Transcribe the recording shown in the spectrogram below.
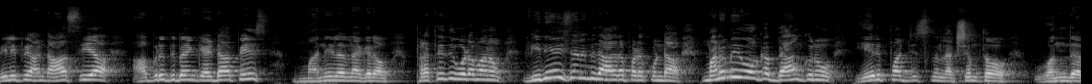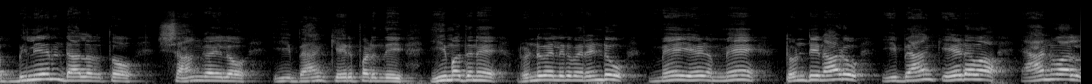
పిలిపి అండ్ ఆసియా అభివృద్ధి బ్యాంక్ హెడ్ ఆఫీస్ మనీల నగరం. ప్రతిదీ కూడా మనం విదేశాల మీద ఆధారపడకుండా మనమే ఒక బ్యాంకును ఏర్పాటు చేసుకున్న లక్ష్యంతో వంద బిలియన్ డాలర్తో షాంఘైలో ఈ బ్యాంక్ ఏర్పడింది. ఈ మధ్యనే రెండు వేల ఇరవై రెండు మే ఏడు మే ట్వంటీ నాడు ఈ బ్యాంక్ ఏడవ యాన్యువల్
